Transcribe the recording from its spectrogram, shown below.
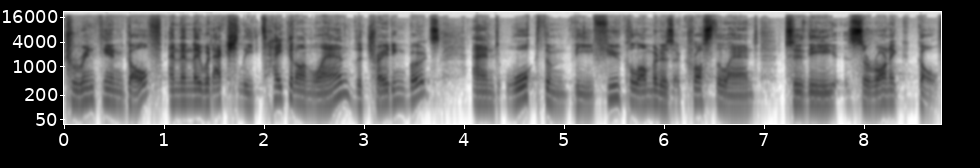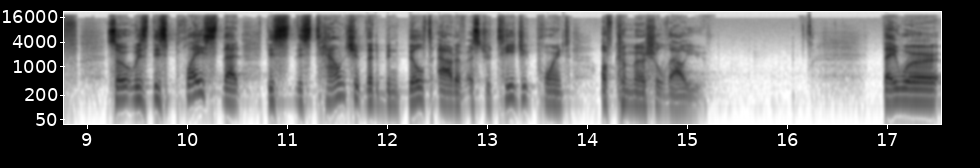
Corinthian Gulf, and then they would actually take it on land, the trading boats, and walk them the few kilometers across the land to the Saronic Gulf. So it was this place that, this, this township that had been built out of a strategic point of commercial value. They were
